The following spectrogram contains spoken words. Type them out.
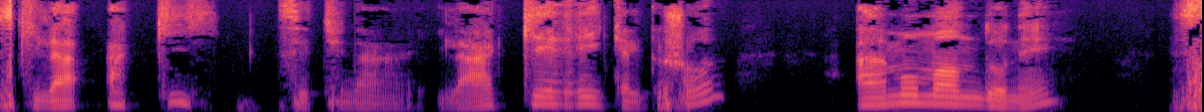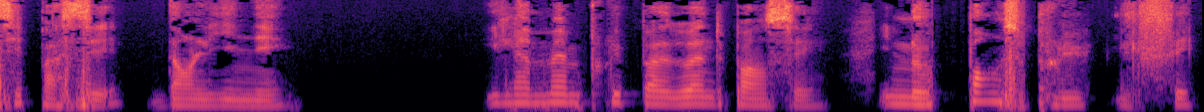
ce qu'il a acquis, c'est une, il a acquéri quelque chose. À un moment donné, c'est passé dans l'inné. Il n'a même plus besoin de penser. Il ne pense plus, il fait,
